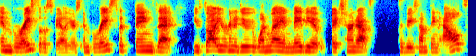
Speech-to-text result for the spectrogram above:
Embrace those failures. Embrace the things that you thought you were going to do one way and maybe it, it turned out to be something else.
